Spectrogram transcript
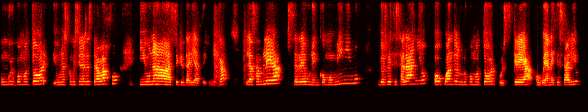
un grupo motor, y unas comisiones de trabajo y una secretaría técnica. La asamblea se reúnen como mínimo dos veces al año o cuando el grupo motor pues crea o vea necesario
